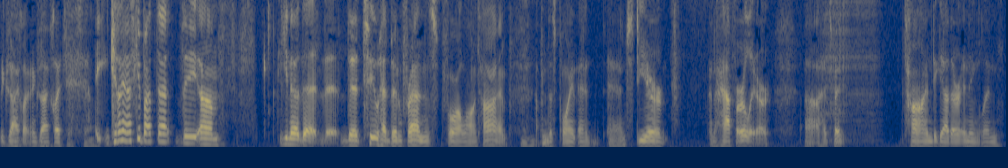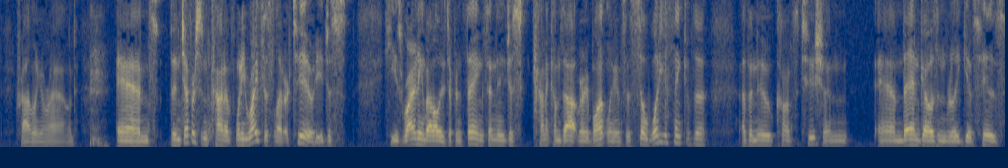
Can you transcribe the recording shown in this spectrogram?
Exactly, exactly. Just, uh, Can I ask you about that? The um, you know, the, the the two had been friends for a long time mm-hmm. up to this point, and and just a year and a half earlier, uh, had spent time together in England traveling around. And then Jefferson kind of, when he writes this letter too, he just he's writing about all these different things, and he just kind of comes out very bluntly and says, "So what do you think of the of the new Constitution?" And then goes and really gives his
